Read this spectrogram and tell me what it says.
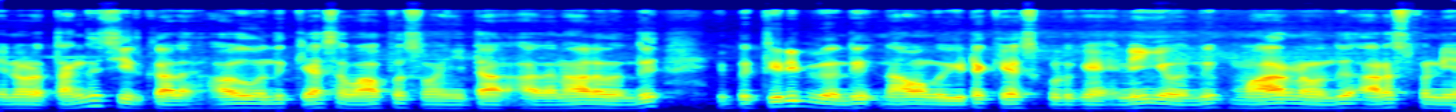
என்னோடய தங்கச்சி இருக்காள். அவள் வந்து கேஸை வாபஸ் வாங்கிட்டா. அதனால் வந்து இப்போ திருப்பி வந்து நான் உங்ககிட்ட கேஸ் கொடுக்கேன். நீங்கள் வந்து மாறனை வந்து அரெஸ்ட் பண்ணி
